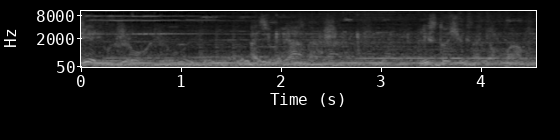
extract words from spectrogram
дерево живое, а земля наша, листочек на нем малый.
